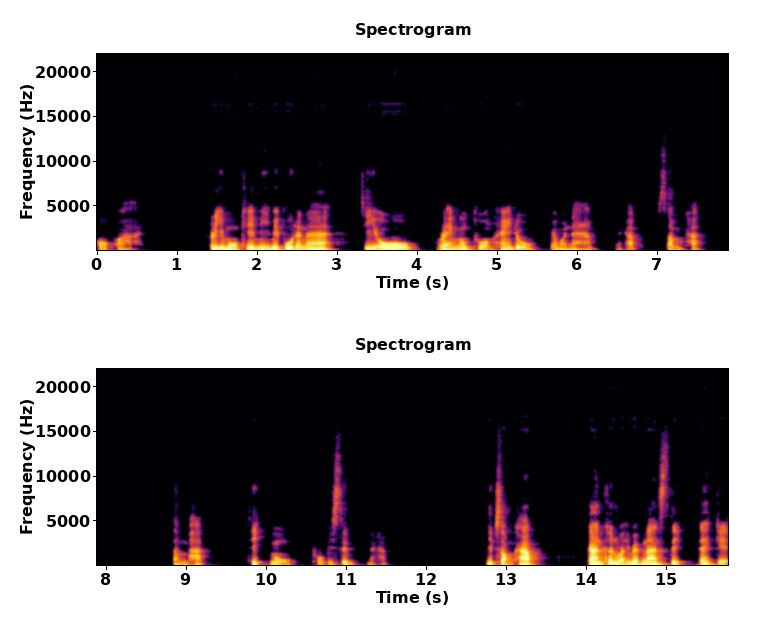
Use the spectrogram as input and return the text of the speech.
คอควายรีโมเคมีไม่พูดแล้วนะ GO แรงโน้มถ่วงไฮโดรแปลว่าน้ำนะครับสัมผัส สัมผัสทิกโมโทปิซึมนะครับ22 ครับ การเคลื่อนไหวแบบนานสติกได้แก่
